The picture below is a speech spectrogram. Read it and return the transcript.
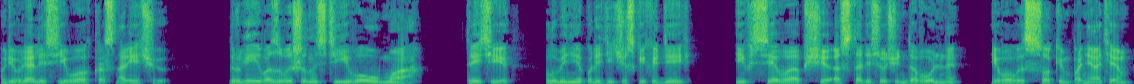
удивлялись его красноречию, другие — возвышенности его ума, третьи — глубине политических идей, и все вообще остались очень довольны его высоким понятием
